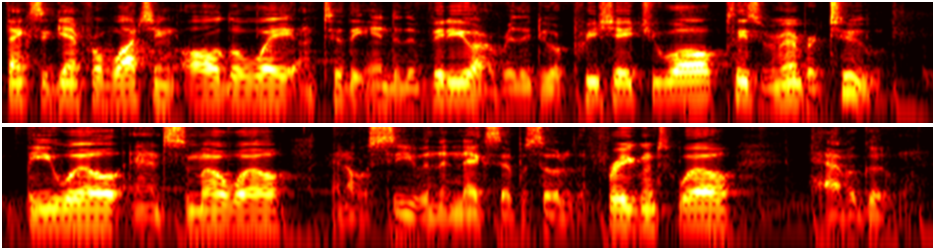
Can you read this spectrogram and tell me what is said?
Thanks again for watching all the way until the end of the video. I really do appreciate you all. Please remember to be well and smell well, and I will see you in the next episode of The Fragrance Well. Have a good one.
